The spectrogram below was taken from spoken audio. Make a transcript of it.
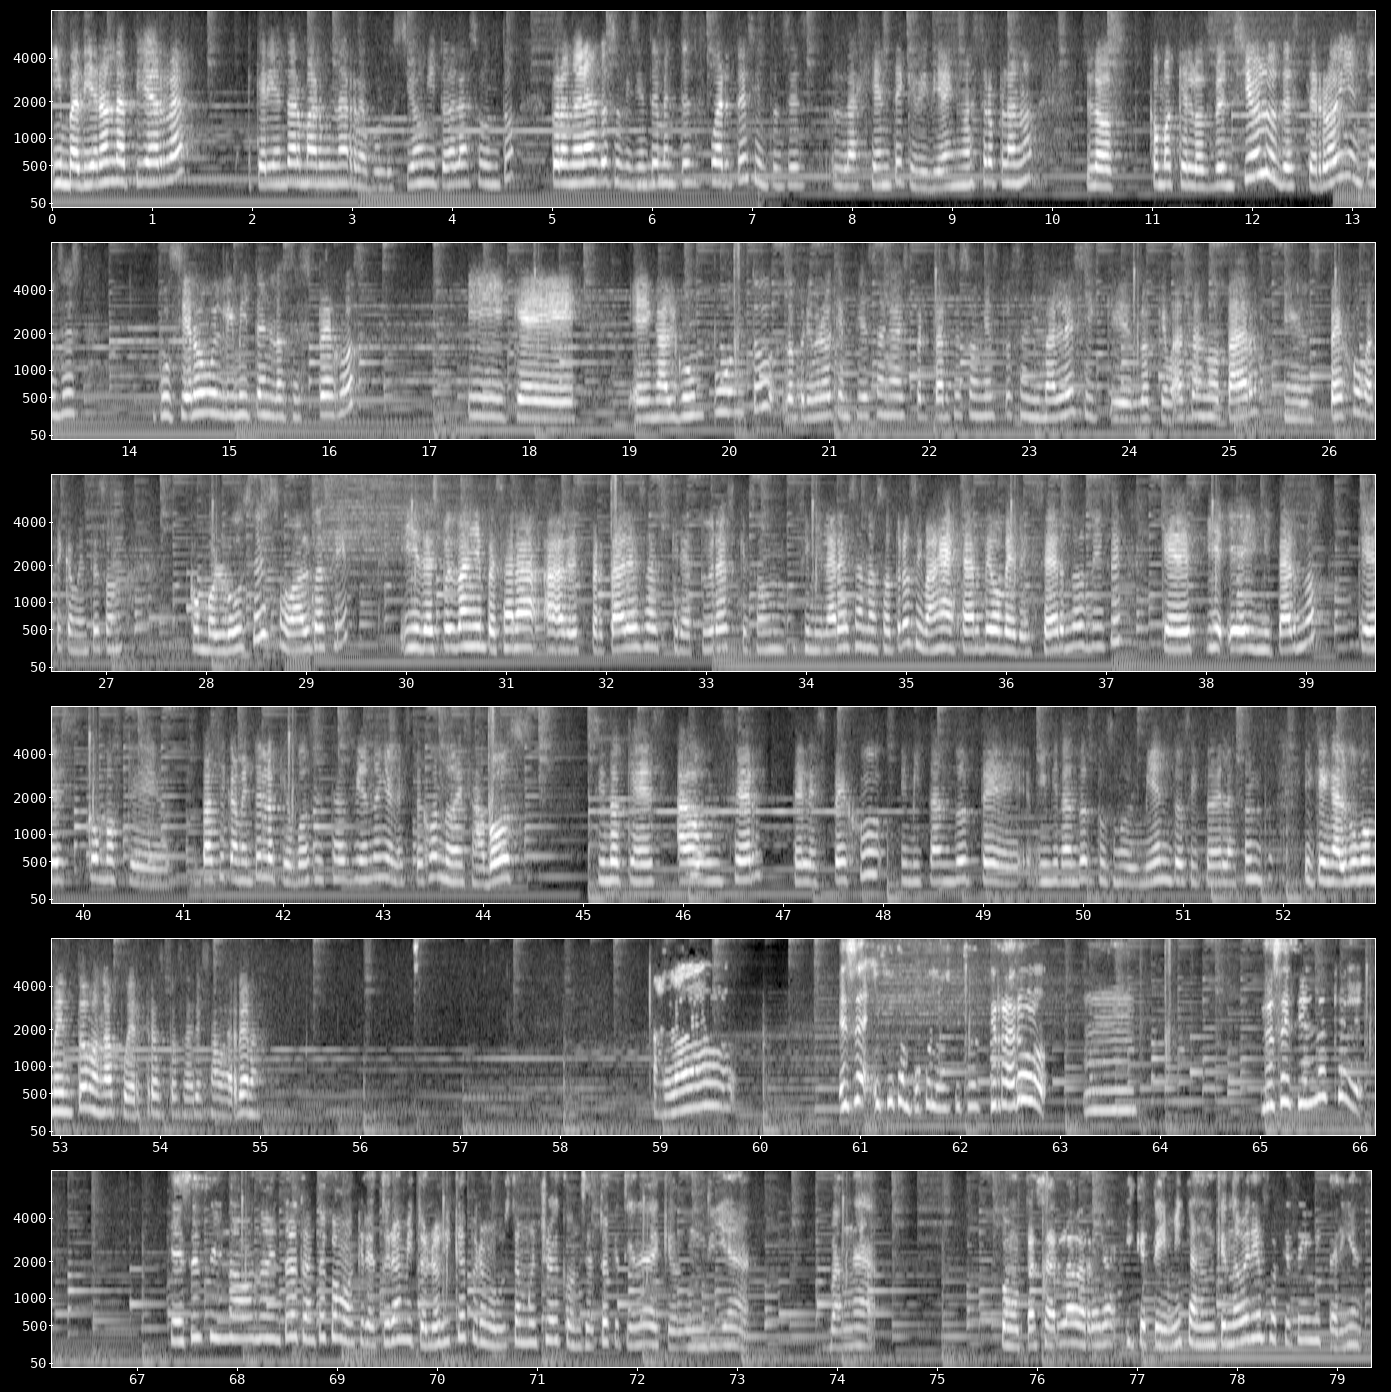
invadieron la Tierra, queriendo armar una revolución y todo el asunto, pero no eran lo suficientemente fuertes y entonces la gente que vivía en nuestro plano los como que los venció, los desterró y entonces pusieron un límite en los espejos y que en algún punto lo primero que empiezan a despertarse son estos animales y que lo que vas a notar en el espejo básicamente son como luces o algo así y después van a empezar a, despertar esas criaturas que son similares a nosotros y van a dejar de obedecernos, dice, que es e imitarnos, que es como que básicamente lo que vos estás viendo en el espejo no es a vos, sino que es a un ser del espejo imitándote, imitando tus movimientos y todo el asunto, y que en algún momento van a poder traspasar esa barrera. Ese, ese tampoco lo he escuchado. Qué raro. Mm, no sé, siento que, que ese sí no, no entra tanto como criatura mitológica, pero me gusta mucho el concepto que tiene de que algún día van a como pasar la barrera y que te imitan, aunque no vería por qué te imitarían.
